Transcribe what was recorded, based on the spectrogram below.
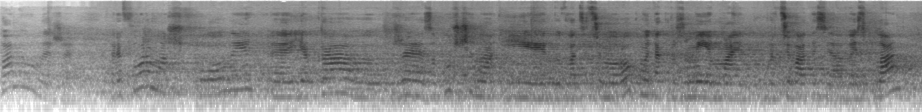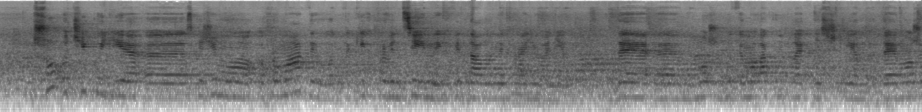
Пане Олеже, реформа школи, е, яка вже запущена, і до 27 року, ми так розуміємо, має працюватися весь план. Що очікує, е, скажімо, громади от таких провінційних віддалених районів, де е, може бути мала комплектність шкіл, де може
